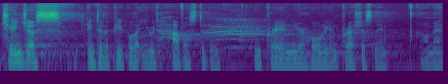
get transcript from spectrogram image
change us into the people that you would have us to be. We pray in your holy and precious name. Amen.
